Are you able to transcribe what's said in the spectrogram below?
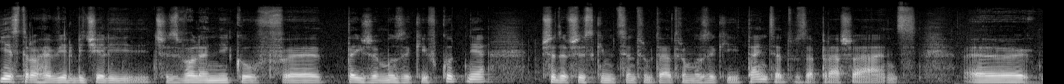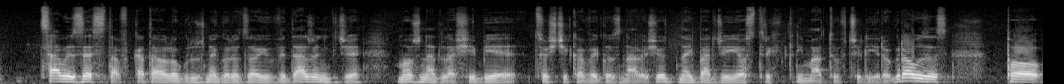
jest trochę wielbicieli czy zwolenników e, tejże muzyki w Kutnie. Przede wszystkim Centrum Teatru Muzyki i Tańca tu zaprasza, więc e, cały zestaw, katalog różnego rodzaju wydarzeń, gdzie można dla siebie coś ciekawego znaleźć. Od najbardziej ostrych klimatów, czyli Rock Roses, po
